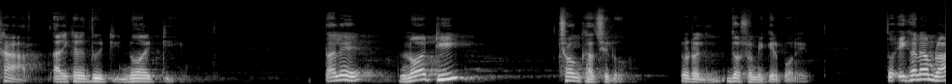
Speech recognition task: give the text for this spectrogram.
সাত, আর এখানে দুইটি, নয়টি। তাহলে নয়টি সংখ্যা ছিল টোটালি দশমিকের পরে। তো এখানে আমরা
